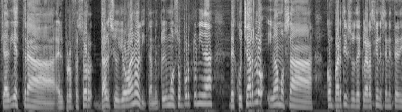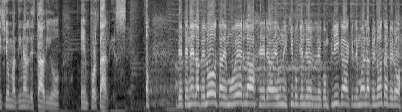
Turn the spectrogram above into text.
que adiestra el profesor Dalcio Giovanoli. También tuvimos oportunidad de escucharlo y vamos a compartir sus declaraciones en esta edición matinal de Estadio en Portales. De tener la pelota, de moverla, era un equipo que le, complica, que le mueve la pelota, pero,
